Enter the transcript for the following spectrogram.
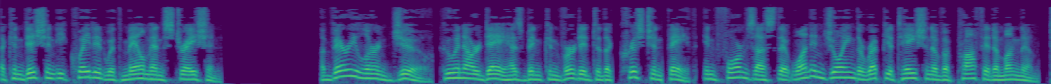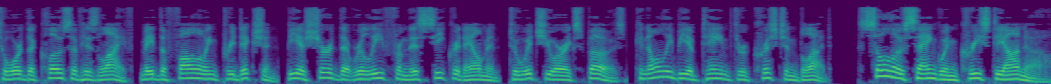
a condition equated with male menstruation, a very learned Jew, who in our day has been converted to the Christian faith, informs us that one enjoying the reputation of a prophet among them, toward the close of his life, made the following prediction, Be assured that relief from this secret ailment, to which you are exposed, can only be obtained through Christian blood. Solo sanguine Christiano.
